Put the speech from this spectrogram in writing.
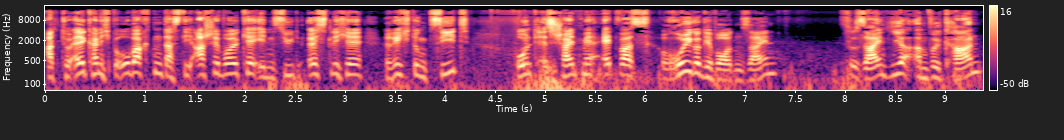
Aktuell kann ich beobachten, dass die Aschewolke in südöstliche Richtung zieht und es scheint mir etwas ruhiger geworden sein, zu sein hier am Vulkan.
